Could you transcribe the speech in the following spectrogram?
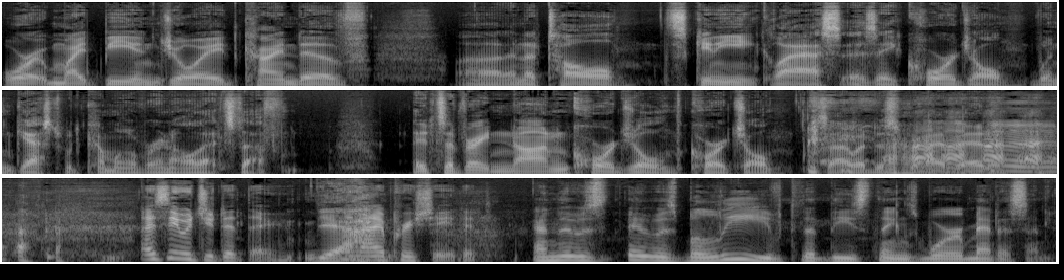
or it might be enjoyed kind of uh, in a tall, skinny glass as a cordial when guests would come over and all that stuff. It's a very non-cordial cordial, as I would describe it. I see what you did there. Yeah. And I appreciate it. And it was it was believed that these things were medicine.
